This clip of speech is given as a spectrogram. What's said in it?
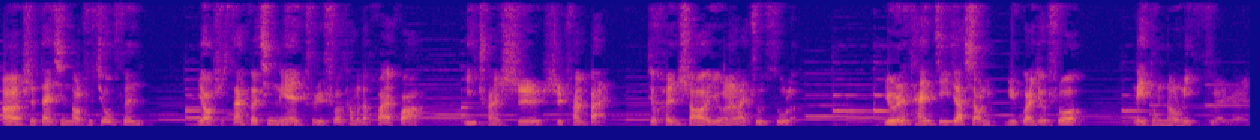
二是担心闹出纠纷，要是三河青年出去说他们的坏话，一传十，十传百，就很少有人来住宿了。有人谈及一家小旅馆，就说那栋楼里死了人。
